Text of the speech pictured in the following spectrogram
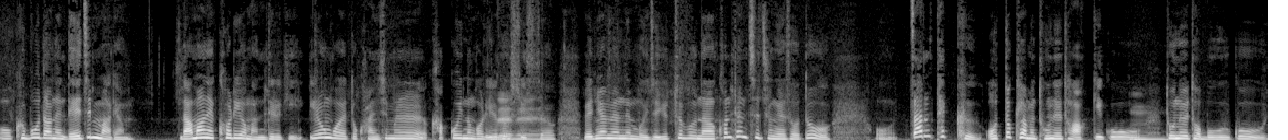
어 그보다는 내 집 마련 나만의 커리어 만들기 이런 거에 또 관심을 갖고 있는 걸 읽을 네네. 수 있어요. 왜냐하면은 뭐 이제 유튜브나 컨텐츠 중에서도 어, 짠 테크 어떻게 하면 돈을 더 아끼고 음. 돈을 더 모으고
